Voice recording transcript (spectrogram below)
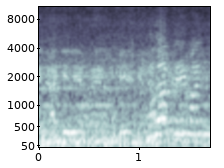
ગાડી લેવાય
